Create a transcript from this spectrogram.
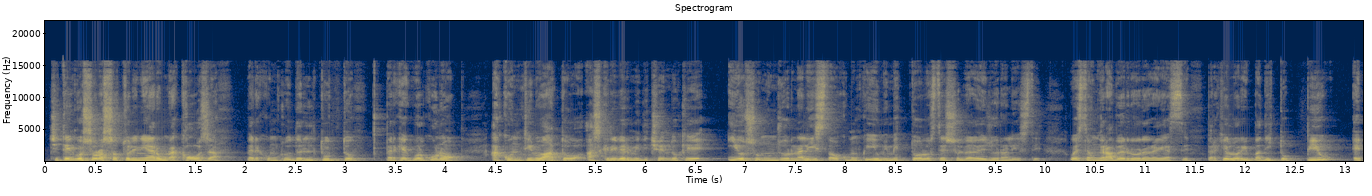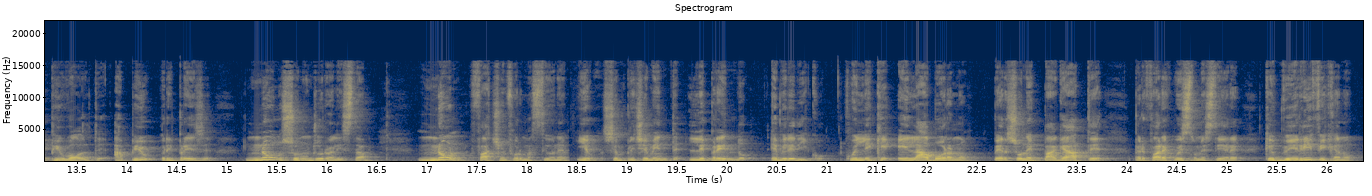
Ci tengo solo a sottolineare una cosa per concludere il tutto, perché qualcuno ha continuato a scrivermi dicendo che io sono un giornalista o comunque io mi metto allo stesso livello dei giornalisti. Questo è un grave errore ragazzi, perché io l'ho ribadito più e più volte, a più riprese. Non sono un giornalista, non faccio informazione, io semplicemente le prendo e ve le dico. Quelle che elaborano persone pagate per fare questo mestiere, che verificano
